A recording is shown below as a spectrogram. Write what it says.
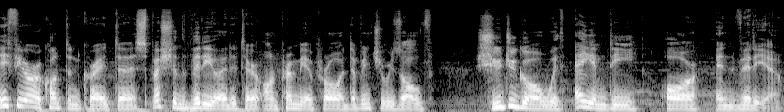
if you're a content creator, especially the video editor on Premiere Pro or DaVinci Resolve, should you go with AMD or Nvidia?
